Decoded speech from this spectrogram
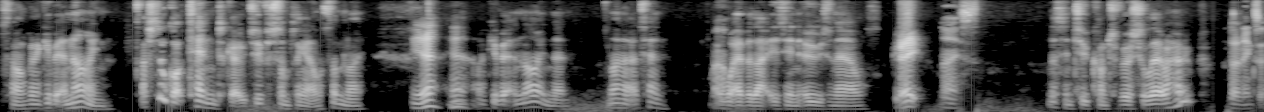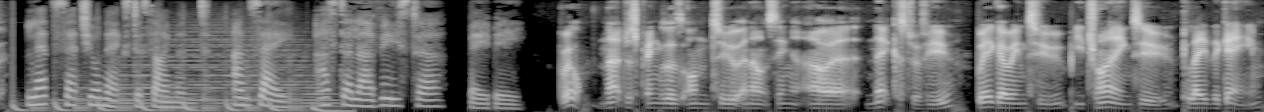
So I'm going to give it a nine. I've still got ten to go to for something else, haven't I? Yeah, yeah, I'll give it a nine then. Nine out of ten, Wow. or whatever that is in oohs and owls. great. Nice. Nothing too controversial there, I hope. Don't think so. Let's set your next assignment and say, Hasta la vista, baby. Well, And that just brings us on to announcing our next review. We're going to be trying to play the game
